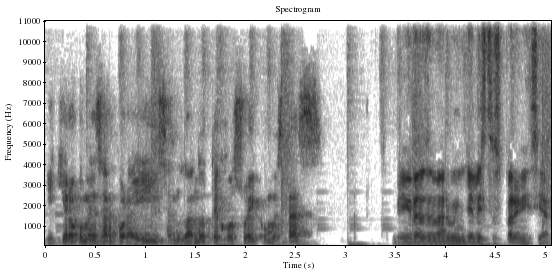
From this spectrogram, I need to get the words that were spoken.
Y quiero comenzar por ahí saludándote, Josué, ¿cómo estás? Bien, gracias Marvin, ya listos para iniciar.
